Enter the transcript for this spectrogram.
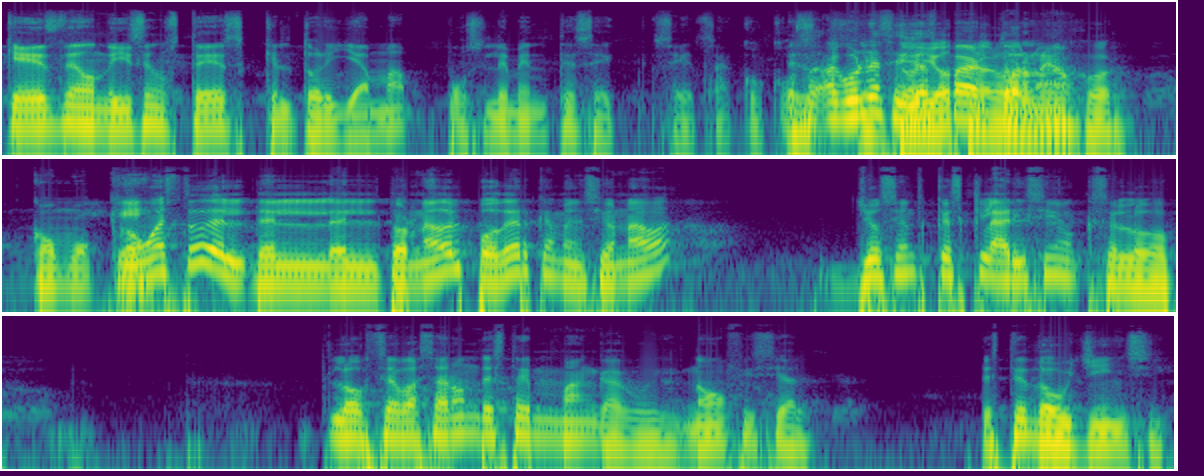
Que es de donde dicen ustedes que el Toriyama posiblemente se, se sacó Es- cosas. algunas el ideas Toyota, para el a lo torneo. mejor. Como que... Como esto del, del- el torneo del poder que mencionaba, yo siento que es clarísimo que se lo, lo se basaron de este manga, güey, no oficial. De este doujinshi.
